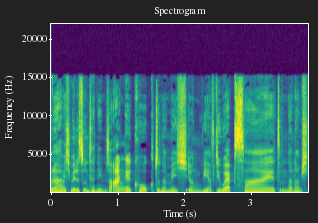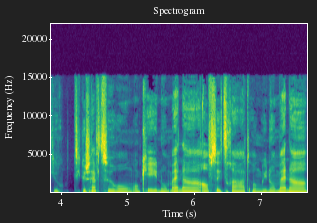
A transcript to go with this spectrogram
Und dann habe ich mir das Unternehmen so angeguckt und dann bin ich irgendwie auf die Website und dann habe ich die Geschäftsführung, okay, nur Männer, Aufsichtsrat, irgendwie nur Männer,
